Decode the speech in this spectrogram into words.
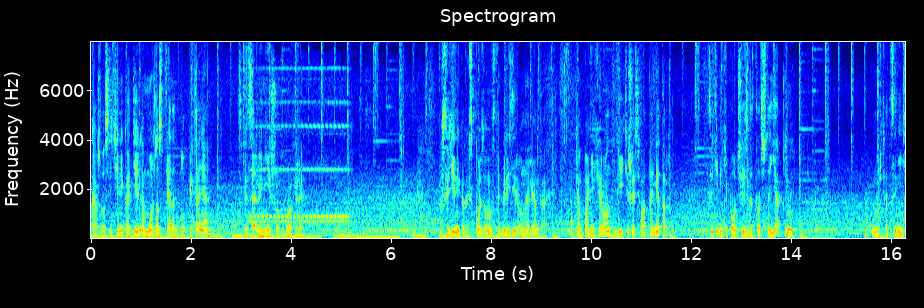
каждого светильника отдельно можно спрятать блок питания в специальную нишу в профиле. В светильниках использована стабилизированная лента от компании Ferron 9,6 Вт на метр Светильники получились достаточно яркими. Можете оценить.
